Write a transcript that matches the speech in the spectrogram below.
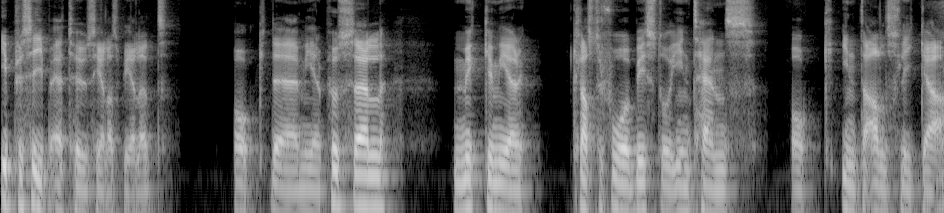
i princip ett hus hela spelet. Och det är mer pussel, mycket mer klaustrofobiskt och intens och inte alls lika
